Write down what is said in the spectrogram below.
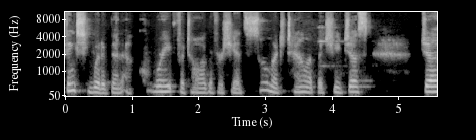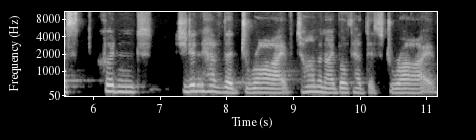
think she would have been a great photographer. She had so much talent, but she just, just couldn't, she didn't have the drive. Tom and I both had this drive,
